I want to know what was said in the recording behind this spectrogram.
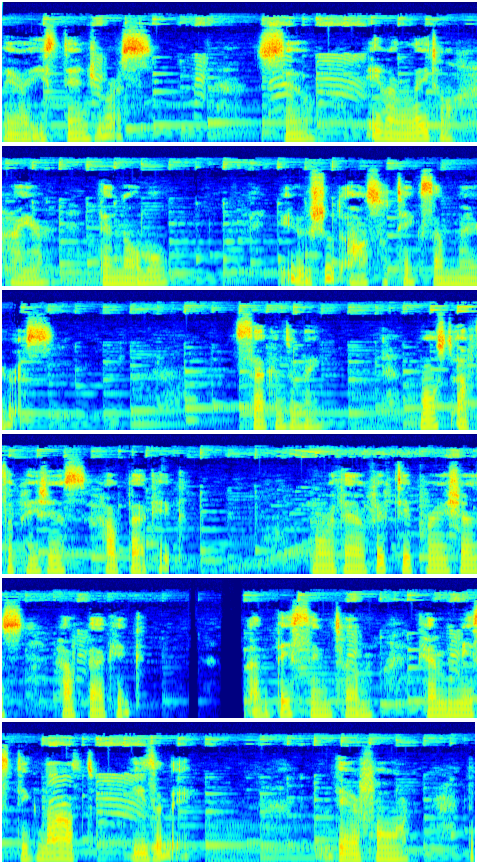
there is dangerous. So, even a little higher than normal you should also take some measures. Secondly, most of the patients have backache. More than 50 patients have backache, and this symptom can be misdiagnosed easily. Therefore, the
